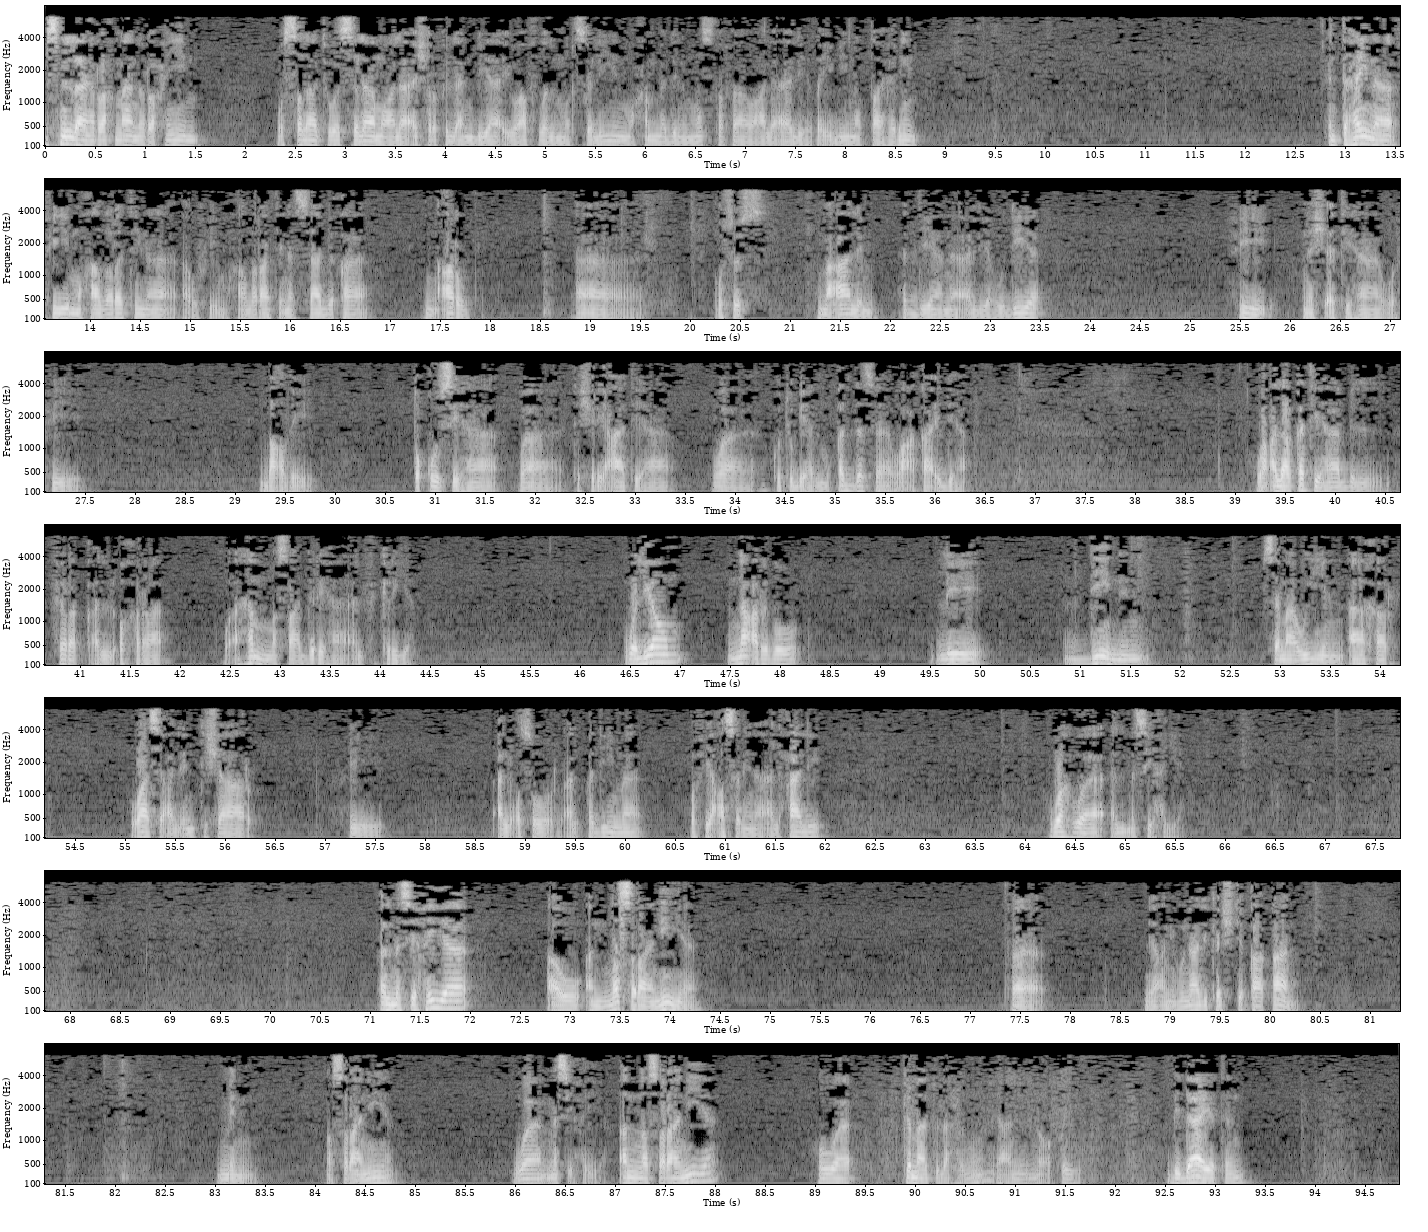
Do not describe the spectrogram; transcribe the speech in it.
بسم الله الرحمن الرحيم والصلاة والسلام على أشرف الأنبياء وأفضل المرسلين محمد المصطفى وعلى آله طيبين الطاهرين. انتهينا في محاضرتنا أو في محاضراتنا السابقة من عرض آه، أسس معالم الديانة اليهودية في نشأتها وفي بعض طقوسها وتشريعاتها وكتبها المقدسة وعقائدها وعلاقتها بالفرق الأخرى وأهم مصادرها الفكرية. واليوم نعرض لدين سماوي آخر واسع الانتشار في العصور القديمة وفي عصرنا الحالي وهو المسيحية. المسيحية أو النصرانية ف يعني هنالك اشتقاقان من نصرانية ومسيحية. النصرانية هو كما تلاحظون يعني نعطي بداية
